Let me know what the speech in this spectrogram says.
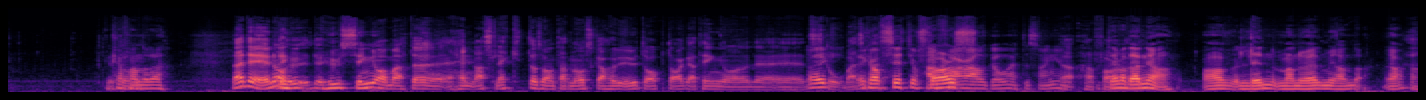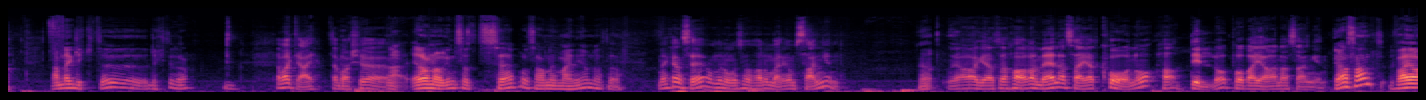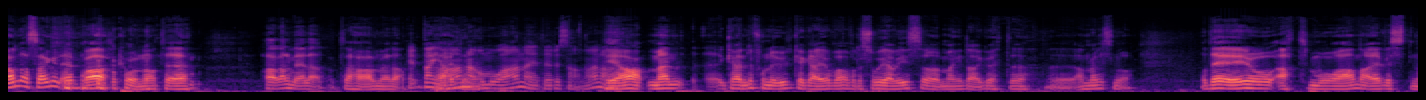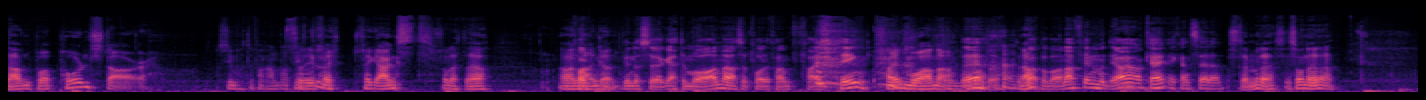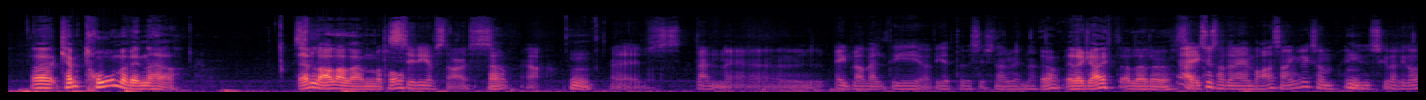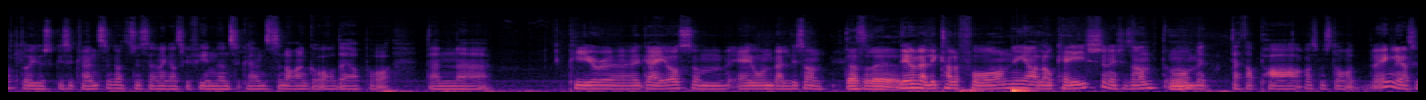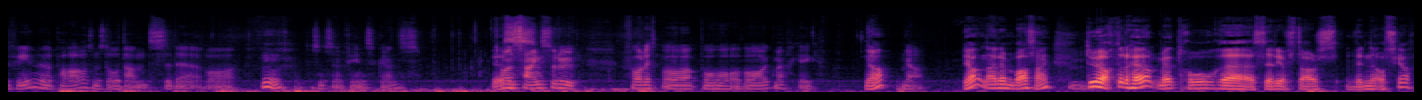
Hva faen er det? Nei, det er når hun, hun synger om at det, hennes slekt og sånt, at nå skal hun ut og oppdage ting, og det er Jeg, jeg har City of How Far I'll Go etter sangen. Ja. Det var den, ja. Av Linn Manuel Miranda. Ja. Nei, men jeg likte, likte den. Den var grei. Den var ikke Nei, er det noen som ser på som har noen mening om dette? Jeg kan se om det er noen som har noen mening om sangen. Ja. Ja, altså Harald Mæland sier at kona har dilla på Vaiana-sangen. Ja, sant. Vaiana-sangen er bra kona til, Harald Mæland. til Harald Mæland. Eh, Vaiana og Moana, er det det samme, eller? Ja, men jeg har endelig funnet ut hva greia var, for det sto i avisa mange dager etter eh, anmeldelsen vår. Og det er jo at Moana er visst navn på pornstar. Så de måtte forandre Så de tittelen. fikk, fikk angst for dette her. Av en eller Folk annen grunn. begynner å søke etter Moana, så får de fram feil ting. Feil Moana. på en Det, måte. det Ja, bare på barnefilmen. Ja, ja, OK, jeg kan se det. stemmer det. Så sånn er det. Eh, hvem tror vi vinner her? Er det La La Land vi tror? City of Stars. Ja. Ja. Mm. Eh, Den eh, Jeg blir veldig overgitt hvis ikke den vinner. ja. Er det greit, eller er det Ja, jeg syns det er en bra sang, liksom. Jeg Mm. husker veldig godt, og jeg husker sekvensen godt. Jeg syns den er ganske fin, den sekvensen når han går der på den uh, Peer-greia, som er jo en veldig sånn det, er så Det er jo en veldig California location, ikke sant? Og Mm. med dette paret som står Det er egentlig ganske fint, det paret som står og danser der, og Mm. jeg syns det er en fin sekvens. Og en sang som du får litt på, på hodet òg, merker jeg. Ja. Ja. ja, nei, det er en bra sang. Du hørte det her. Vi tror uh, City of Stars vinner Oscar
